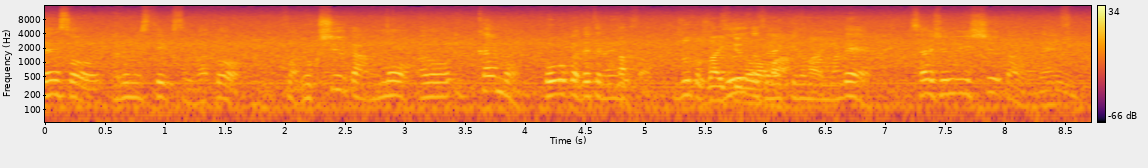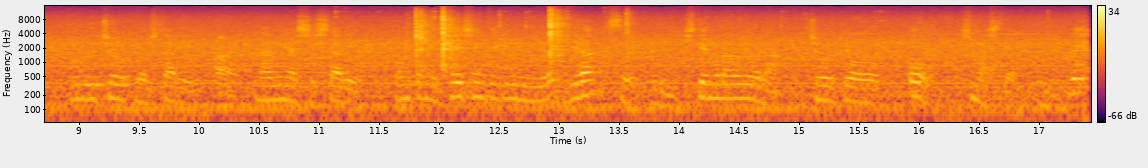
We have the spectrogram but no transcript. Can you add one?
前走パルミステークスの後、まあ6週間もあの1回も報告が出てないんですよ。ずっと在ずっと勤のまま在勤のままで、最初の1週間はね、プール調教したり、はい。波足したり、本当に精神的にリラックスしてもらうような状況をしまして、で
